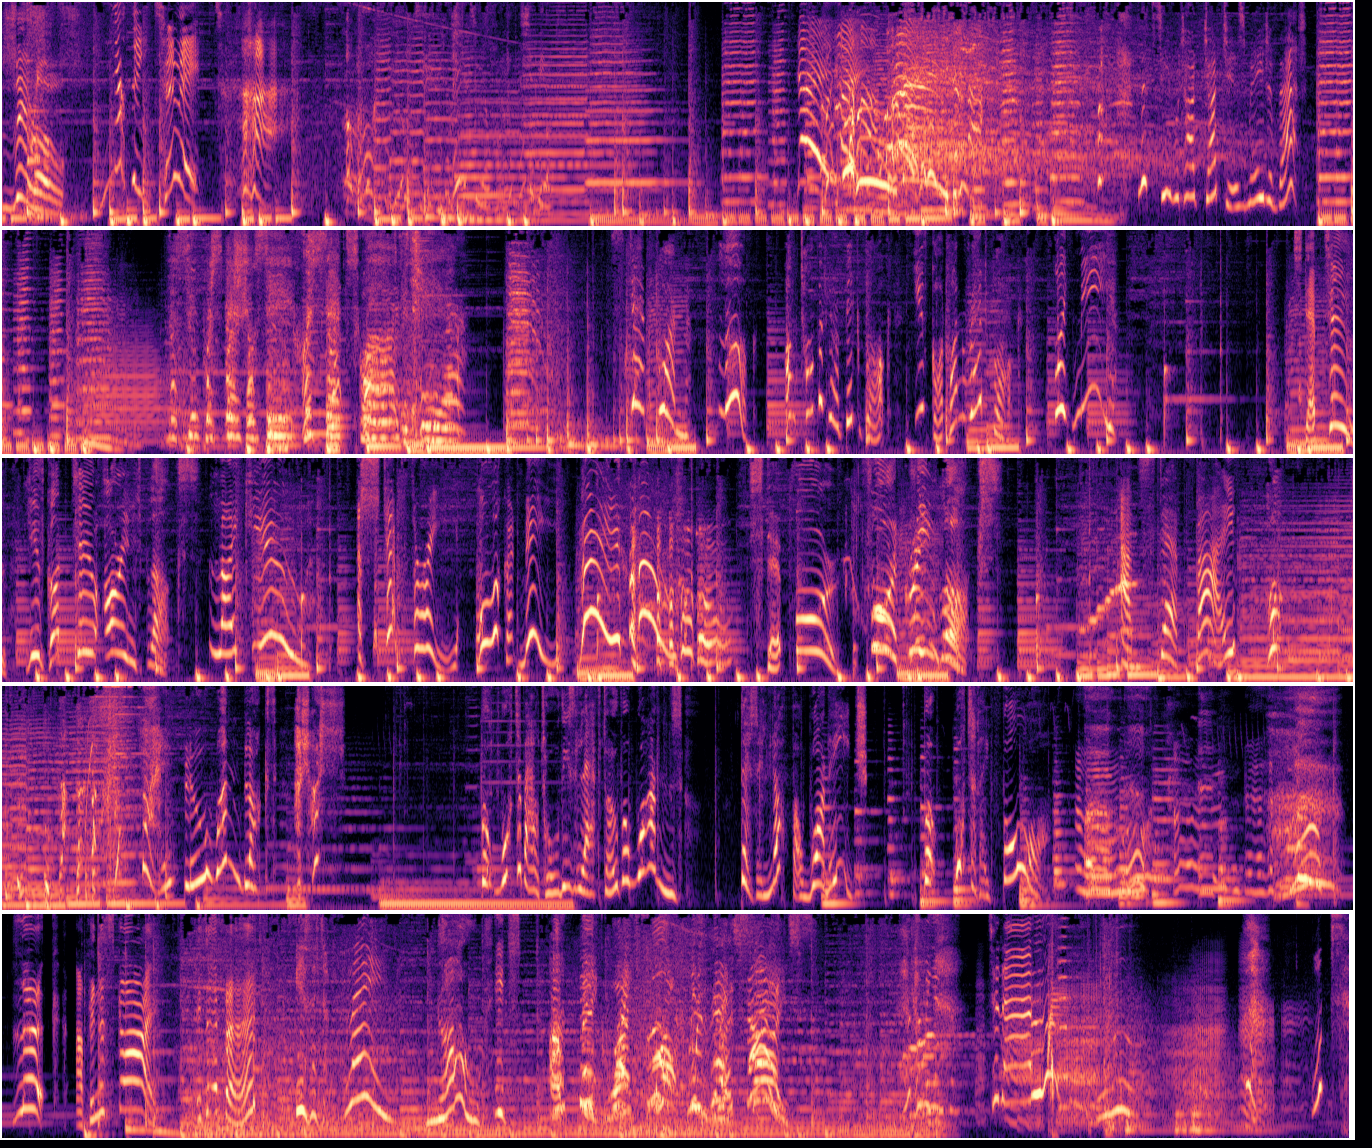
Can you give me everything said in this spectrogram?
Zero. Nothing to it! Let's see what our judges made of that. The super special secret set squad is here. Step one. Look, on top of your big block, you've got one red block. Like me. Step two, you've got two orange blocks. Like you. Step three. Look at me. Hey! Step four, four green blocks. Five. Oh. blue one blocks. Hush, hush. But what about all these leftover ones? There's enough for one each. But what are they for? Look, up in the sky. Is it a bird? Is it a plane? No, it's A big white block with red sides. Coming in. Ta-da! Whoops.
